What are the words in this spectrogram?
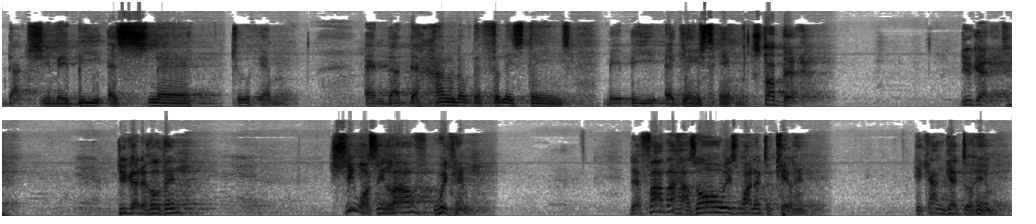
that she may be a snare to him, and that the hand of the Philistines may be against him. Stop there. Do you get it? Do you get the whole thing? She was in love with him. The father has always wanted to kill him. He can't get to him.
